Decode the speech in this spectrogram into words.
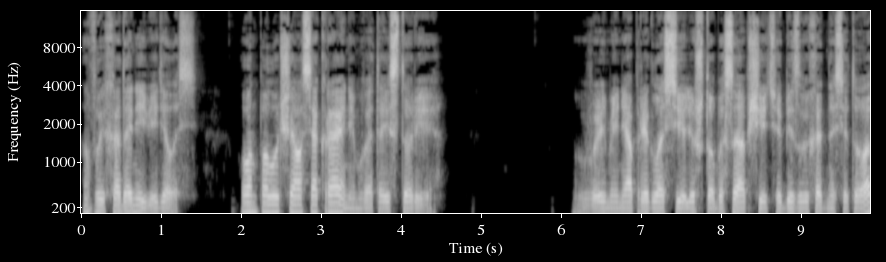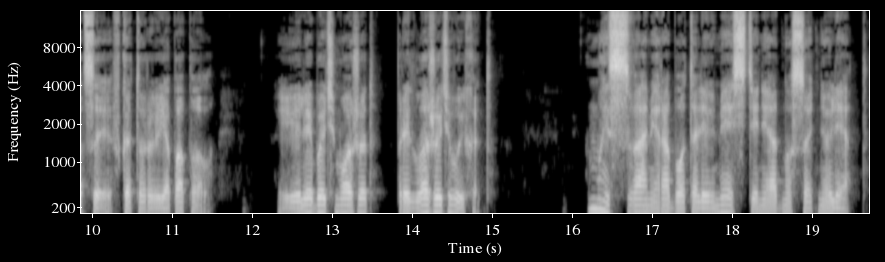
Выхода не виделось. Он получался крайним в этой истории. «Вы меня пригласили, чтобы сообщить о безвыходной ситуации, в которую я попал? Или, быть может, предложить выход?» «Мы с вами работали вместе не одну сотню лет.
